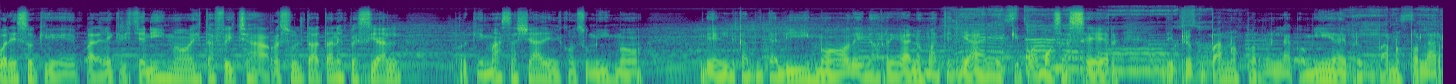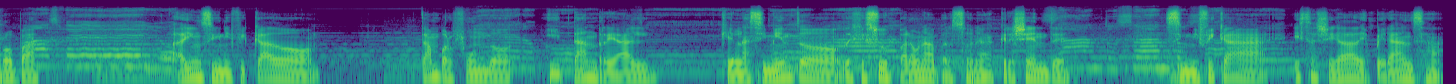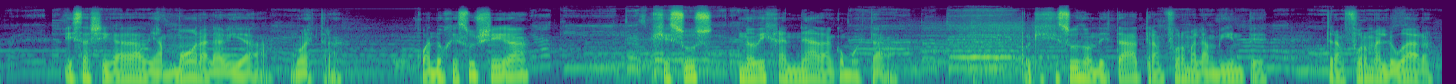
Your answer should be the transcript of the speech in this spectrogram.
Por eso que para el cristianismo esta fecha resulta tan especial Porque más allá del consumismo, del capitalismo, de los regalos materiales que podamos hacer, de preocuparnos por la comida, de preocuparnos por la ropa, hay un significado tan profundo y tan real que el nacimiento de Jesús para una persona creyente significa esa llegada de esperanza, esa llegada de amor a la vida nuestra. Cuando Jesús llega, Jesús no deja nada como estaba. Porque Jesús donde está transforma el ambiente, transforma el lugar,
